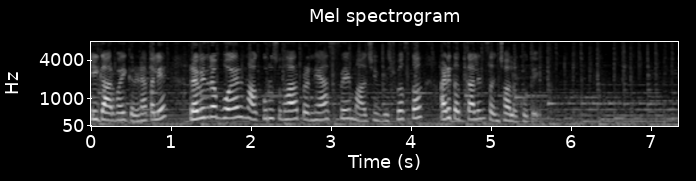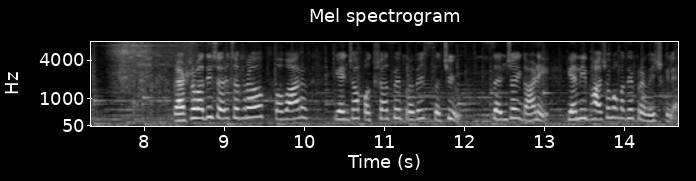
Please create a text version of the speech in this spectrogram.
ही कारवाई करण्यात आली आहे. रवींद्र भोयर नागपूर सुधार प्रन्यासचे माजी विश्वस्त आणि तत्कालीन संचालक होते. राष्ट्रवादी शरदचंद्र पवार यांच्या पक्षाचे प्रदेश सचिव संजय गाडे यांनी भाजपमध्ये प्रवेश केलाय.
